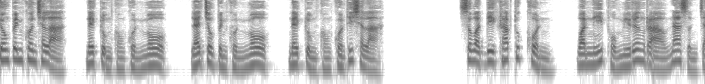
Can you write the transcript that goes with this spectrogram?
จงเป็นคนฉลาดในกลุ่มของคนโง่ และจงเป็นคนโง่ในกลุ่มของคนที่ฉลาด สวัสดีครับทุกคน วันนี้ผมมีเรื่องราวน่าสนใจ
